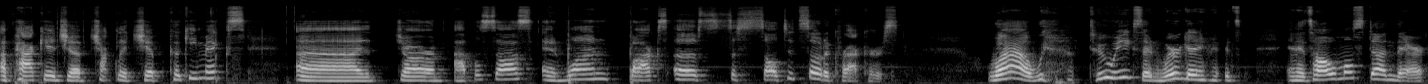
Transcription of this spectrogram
a package of chocolate chip cookie mix, a jar of applesauce, and one box of salted soda crackers. Wow, two weeks and we're getting it's and it's almost done there.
